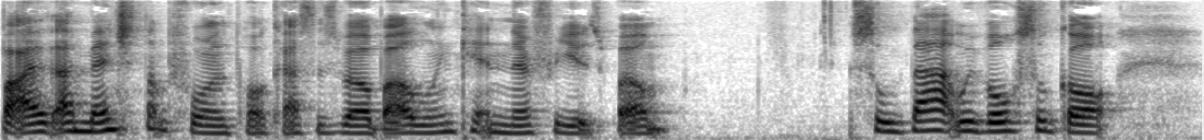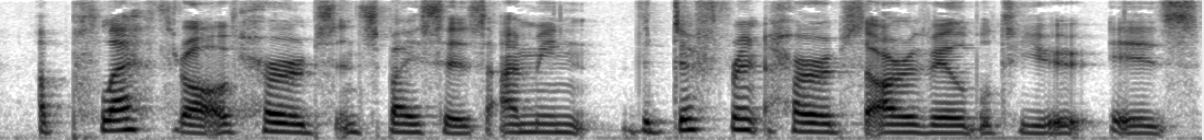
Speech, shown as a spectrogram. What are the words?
But I, I mentioned that before on the podcast as well, but I'll link it in there for you as well. So that we've also got a plethora of herbs and spices. I mean, the different herbs that are available to you is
